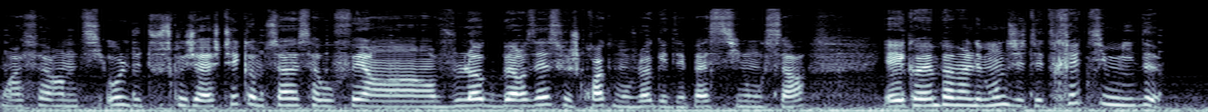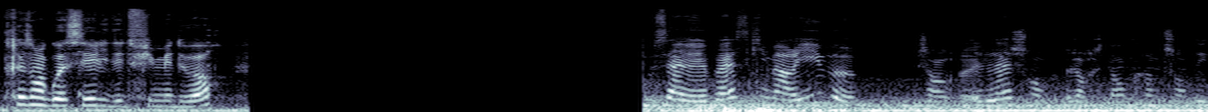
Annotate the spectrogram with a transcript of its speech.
On va faire un petit haul de tout ce que j'ai acheté. Comme ça, ça vous fait un vlog Birthday. Parce que je crois que mon vlog était pas si long que ça. Il y avait quand même pas mal de monde. J'étais très timide, très angoissée à l'idée de filmer dehors. Vous savez pas ce qui m'arrive Genre là, chante- genre, j'étais en train de chanter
